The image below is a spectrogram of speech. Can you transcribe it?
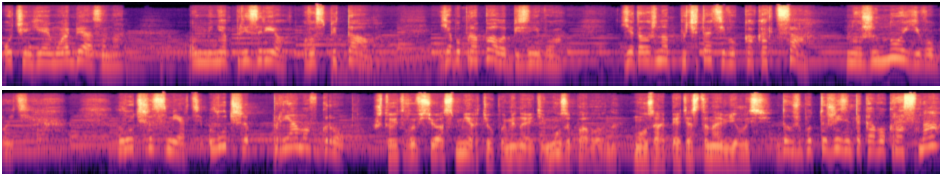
Очень я ему обязана. Он меня презрел, воспитал. Я бы пропала без него. Я должна почитать его как отца, но женой его быть. Лучше смерть, лучше прямо в гроб. Что это вы все о смерти упоминаете, Муза Павловна? Муза опять остановилась. Да уж будто жизнь таково красна.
